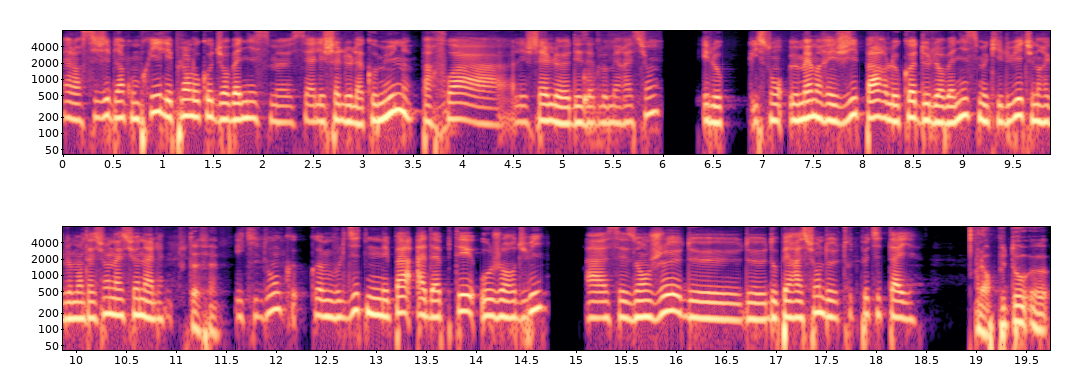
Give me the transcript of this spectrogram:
Alors, si j'ai bien compris, les plans locaux d'urbanisme, c'est à l'échelle de la commune, parfois à l'échelle des agglomérations, et le, ils sont eux-mêmes régis par le code de l'urbanisme, qui lui est une réglementation nationale. Tout à fait. Et qui donc, comme vous le dites, n'est pas adapté aujourd'hui à ces enjeux d'opérations de, de, toute petite taille. Alors plutôt, euh,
